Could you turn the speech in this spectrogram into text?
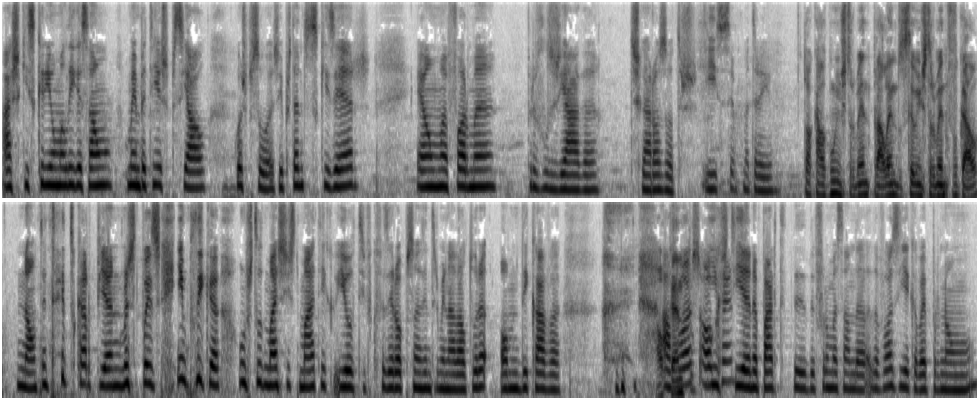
Acho que isso cria uma ligação, uma empatia especial com as pessoas e, portanto, se quiser, é uma forma privilegiada de chegar aos outros e isso sempre me atraiu. Toca algum instrumento para além do seu instrumento vocal? Não, tentei tocar piano, mas depois implica um estudo mais sistemático e eu tive que fazer opções em determinada altura ou me dedicava Ao à canto? voz, Ao investia na parte de, de formação da, da voz e acabei por não,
